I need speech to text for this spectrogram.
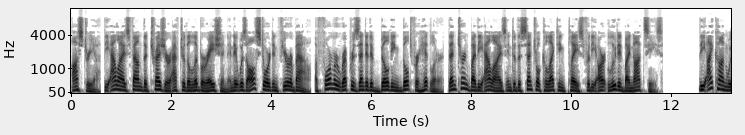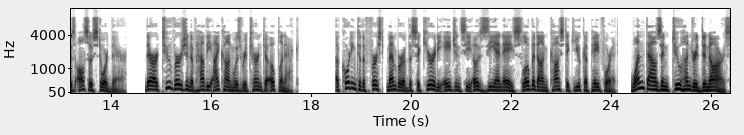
Austria. The Allies found the treasure after the liberation and it was all stored in Führerbau, a former representative building built for Hitler, then turned by the Allies into the central collecting place for the art looted by Nazis. The icon was also stored there. There are two versions of how the icon was returned to Oplenac. According to the first, member of the security agency OZNA Slobodan Kostic Yuka paid for it 1,200 dinars,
